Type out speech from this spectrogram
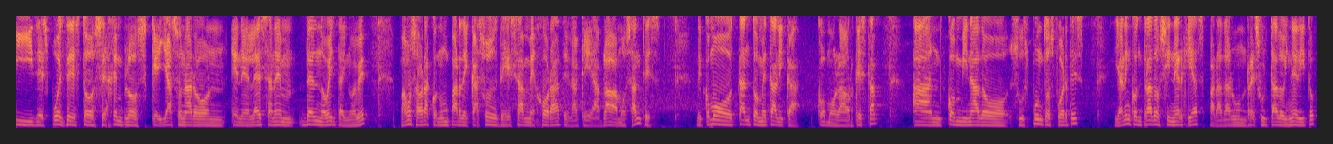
Y después de estos ejemplos que ya sonaron en el SM del 99, vamos ahora con un par de casos de esa mejora de la que hablábamos antes, de cómo tanto Metallica como la orquesta han combinado sus puntos fuertes y han encontrado sinergias para dar un resultado inédito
